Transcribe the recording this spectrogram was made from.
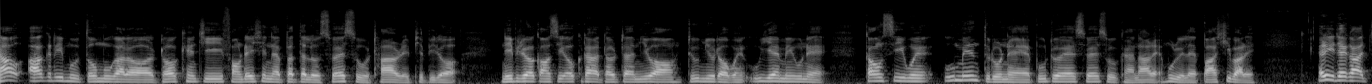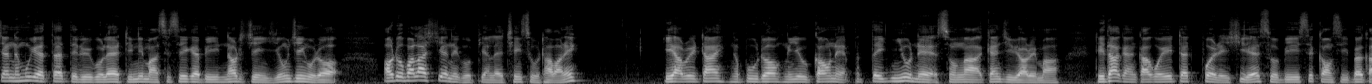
နောက်အာဂတိမှုသုံးမှုကတော့ဒေါ်ခင်ကြီးဖောင်ဒေးရှင်းနဲ့ပတ်သက်လို့ဆွဲဆိုထားရဖြစ်ပြီးတော့နေပြည်တော်ကောင်စီဥက္ကဋ္ဌဒေါက်တာမျိုးအောင်ဒုမျိုးတော်ဝင်ဦးရဲမင်းဦးနဲ့ကောင်စီဝင်ဦးမင်းသူတို့နဲ့ပူးတွဲဆွဲဆိုခံထားတဲ့အမှုတွေလည်းပါရှိပါတယ်။အဲ့ဒီထက်ကကြံနှမှုရဲ့တပ်တွေကိုလည်းဒီနေ့မှစစ်ဆေးခဲ့ပြီးနောက်တစ်ကြိမ်ရုံးချင်းကိုတော့အော်တိုဘာလ10ရက်နေ့ကိုပြန်လည်ချိန်ဆထားပါတယ်။ AR တိုင်းငပူတော်ငရုတ်ကောင်းနဲ့ပသိမ်မြို့နယ်အစွန်ကအကန့်ကြီးရွာတွေမှာဒေသခံကာကွယ်ရေးတပ်ဖွဲ့တွေရှိတယ်ဆိုပြီးစစ်ကောင်စီဘက်က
